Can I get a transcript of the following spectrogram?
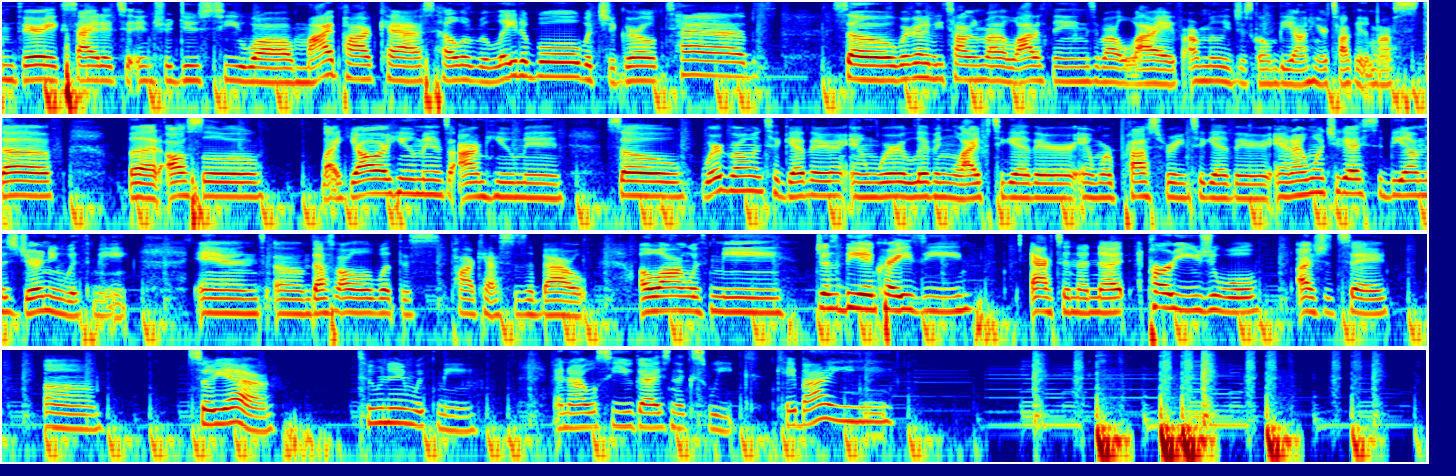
I'm very excited to introduce to you all my podcast, Hella Relatable, with your girl Tabs. So, we're going to be talking about a lot of things about life. I'm really just going to be on here talking my stuff, but also like y'all are humans, I'm human. So we're growing together and we're living life together and we're prospering together. And I want you guys to be on this journey with me. And um, that's all what this podcast is about, along with me just being crazy, acting a nut, per usual, I should say. Um, so yeah, tune in with me. And I will see you guys next week. Okay, bye.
